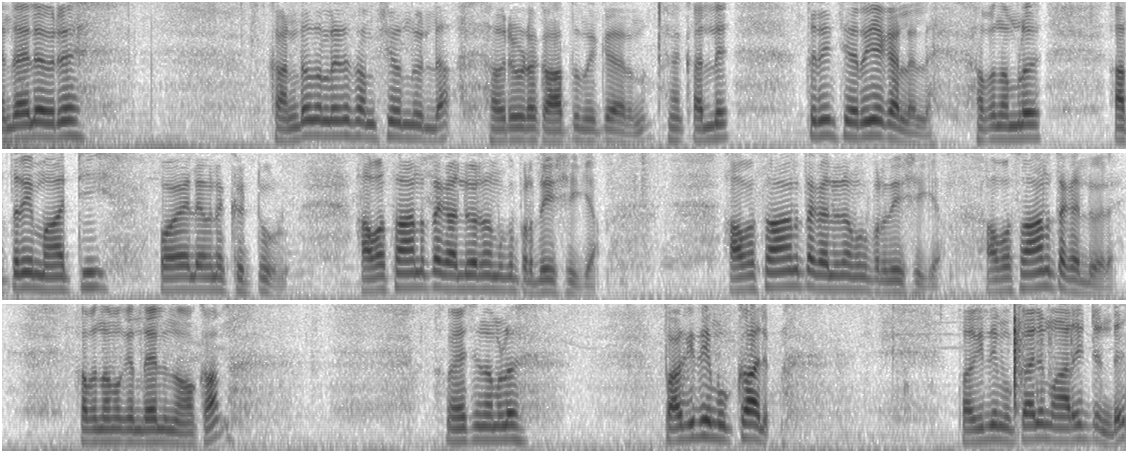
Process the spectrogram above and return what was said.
എന്തായാലും അവർ കണ്ടെന്നുള്ളൊരു സംശയമൊന്നുമില്ല. അവരിവിടെ കാത്തു നിൽക്കുകയായിരുന്നു. പിന്നെ കല്ല് ഇത്രയും ചെറിയ കല്ലല്ലേ? അപ്പോൾ നമ്മൾ അത്രയും മാറ്റി പോയാലേ അവനെ കിട്ടുകയുള്ളൂ. അവസാനത്തെ കല്ല് വരെ നമുക്ക് പ്രതീക്ഷിക്കാം. അവസാനത്തെ കല്ല് നമുക്ക് പ്രതീക്ഷിക്കാം. അവസാനത്തെ കല്ല് വരെ. അപ്പോൾ നമുക്ക് എന്തായാലും നോക്കാം. വെച്ചാൽ നമ്മൾ പകുതി മുക്കാലും പകുതി മുക്കാലും മാറിയിട്ടുണ്ട്.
